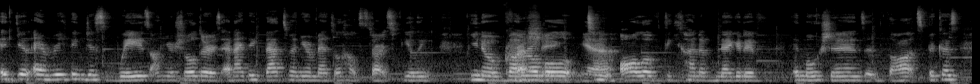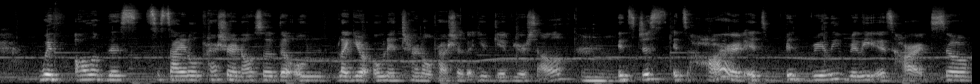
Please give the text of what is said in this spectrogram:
it, everything just weighs on your shoulders, and I think that's when your mental health starts feeling, you know, vulnerable Crushing, yeah. to all of the kind of negative emotions and thoughts. Because with all of this societal pressure and also the own, like your own internal pressure that you give yourself, Mm. it's just it's hard. It's it really really is hard. So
